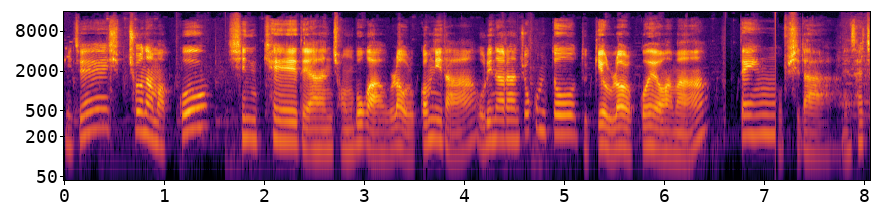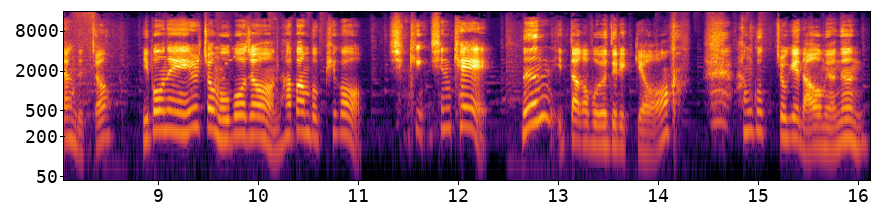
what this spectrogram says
이제 10초 남았고 신캐에 대한 정보가 올라올 겁니다. 우리나라는 조금 또 늦게 올라올 거예요 아마. 땡 봅시다. 네, 살짝 늦죠? 이번에 1.5 버전 하반부 픽업 신캐는 이따가 보여드릴게요. 한국 쪽에 나오면은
